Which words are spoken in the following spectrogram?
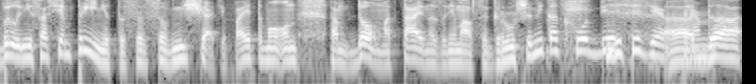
было не совсем принято это совмещать. И поэтому он там дома тайно занимался грушами как хобби. Диссидент а, прям. Да.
